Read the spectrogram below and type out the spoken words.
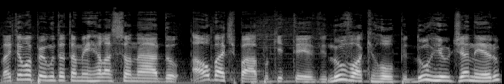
Vai ter uma pergunta também relacionada ao bate-papo que teve no Voc Hope do Rio de Janeiro,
